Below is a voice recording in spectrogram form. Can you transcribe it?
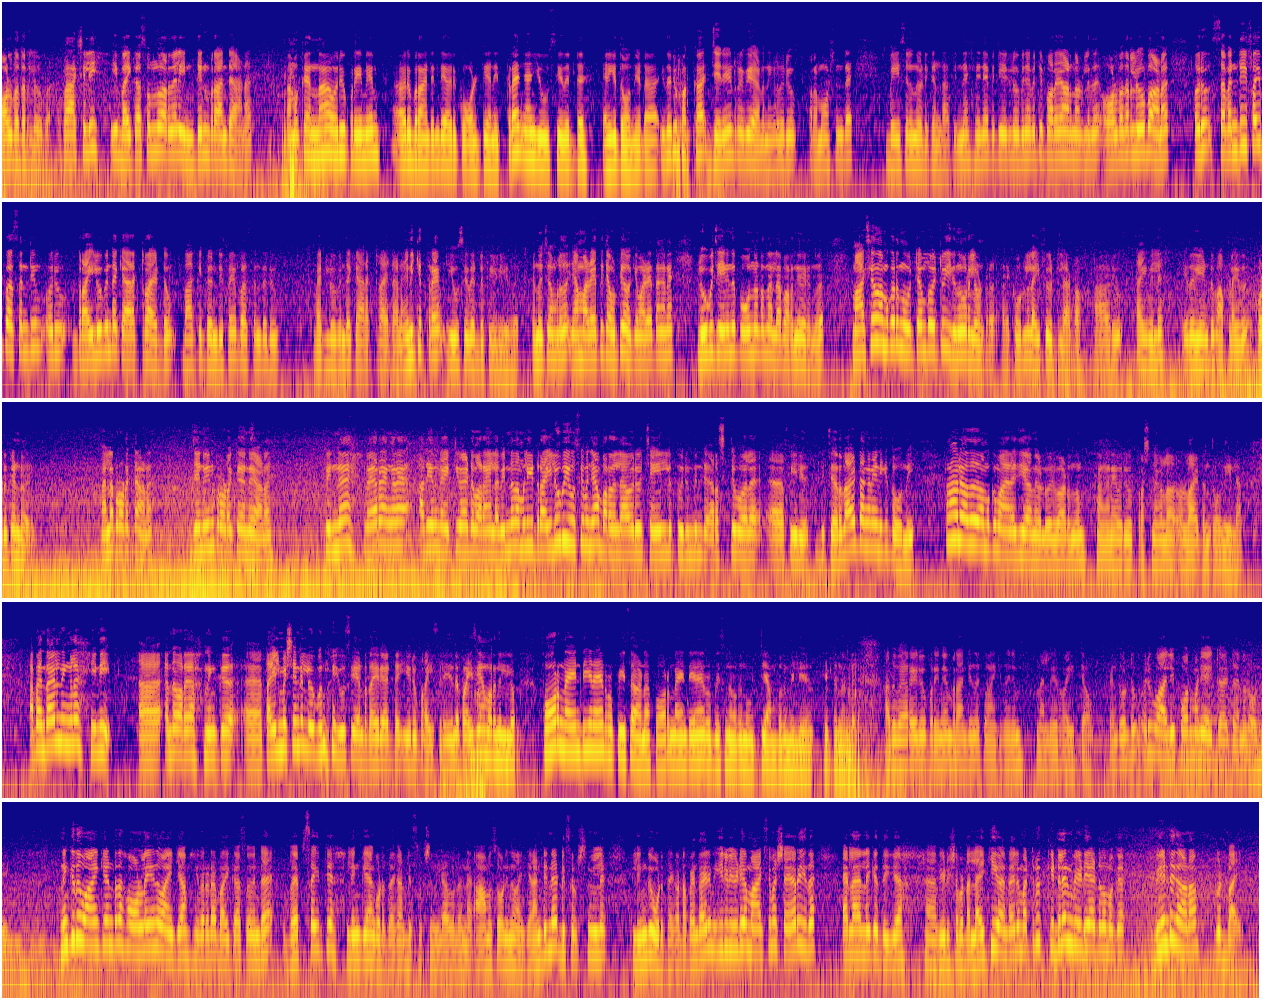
ഓൾ വെതർ ലൂബ് അപ്പോൾ ആക്ച്വലി ഈ ബൈക്കാസം എന്ന് പറഞ്ഞാൽ ഇന്ത്യൻ ബ്രാൻഡാണ് നമുക്ക് എന്നാൽ ഒരു പ്രീമിയം ഒരു ബ്രാൻഡിന്റെ ഒരു ക്വാളിറ്റിയാണ് ഇത്ര ഞാൻ യൂസ് ചെയ്തിട്ട് എനിക്ക് തോന്നിയിട്ട്. ഇതൊരു പക്ക ജെനുവിൻ റിവ്യൂ ആണ്. നിങ്ങളൊരു പ്രൊമോഷന്റെ ബേസിൽ നിന്നും എടുക്കണ്ട. പിന്നെ ഇതിനെപ്പറ്റി ഒരു ലൂബിനെ പറ്റി പറയുകയാണെന്നുള്ളത് ഓൾ വെതർ ലൂബാണ് ഒരു സെവന്റി ഫൈവ് പെർസെന്റും ഒരു ഡ്രൈ ലൂബിന്റെ ക്യാരക്ടറായിട്ടും ബാക്കി ട്വന്റി ഫൈവ് പെർസെന്റ് ഒരു വെറ്റ് ലൂബിന്റെ ക്യാരക്ടറായിട്ടാണ് എനിക്ക് ഇത്രയും യൂസ് ചെയ്തിട്ട് ഫീൽ ചെയ്തത്. എന്ന് വെച്ചാൽ നമ്മൾ ഞാൻ മഴയത്ത് ചവിട്ടി നോക്കി. മഴയത്ത് അങ്ങനെ ലൂബ് ചെയ്യുന്നത് പോകുന്നുണ്ടെന്നല്ല പറഞ്ഞു വരുന്നത്. മാക്സിമം നമുക്കൊരു നൂറ്റമ്പത് ടു ഇരുന്നൂറ് കിലോമീറ്റർ അതിൽ കൂടുതൽ ലൈഫ് കിട്ടില്ല കേട്ടോ. ആ ഒരു ടൈമിൽ ഇത് വീണ്ടും അപ്ലൈ ചെയ്ത് കൊടുക്കേണ്ടി വരും. നല്ല പ്രോഡക്റ്റാണ് ജെനുവിൻ പ്രോഡക്റ്റ് തന്നെയാണ്. പിന്നെ വേറെ അങ്ങനെ അധികം നെഗറ്റീവായിട്ട് പറയാനില്ല. പിന്നെ നമ്മൾ ഈ ഡ്രൈ ലൂബ് യൂസ് ചെയ്യുമ്പോൾ ഞാൻ പറഞ്ഞില്ല ഒരു ചെയിനിൽ തുരുമ്പിന്റെ റെസ്റ്റ് പോലെ ഫീൽ ചെയ്ത്. ചെറുതായിട്ട് അങ്ങനെ എനിക്ക് തോന്നി. എന്നാലും അത് നമുക്ക് മാനേജ് ചെയ്യാവുന്നേ ഉള്ളൂ. ഒരുപാടൊന്നും അങ്ങനെ ഒരു പ്രശ്നങ്ങൾ ഉള്ളതായിട്ടും തോന്നിയില്ല. അപ്പോൾ എന്തായാലും നിങ്ങൾ ഇനി എന്താ പറയുക നിങ്ങൾക്ക് തയ്യൽ മെഷീന്റെ ലൂബ് ഒന്ന് യൂസ് ചെയ്യേണ്ട ധൈര്യമായിട്ട് ഈ ഒരു പ്രൈസിൽ ഇതിന്റെ പ്രൈസ് ഞാൻ പറഞ്ഞില്ലല്ലോ. ഫോർ നയന്റി നയൻ റുപ്പീസാണ് ഫോർ നയന്റി നയൻ റുപ്പീസിന് നമുക്ക് നൂറ്റി അമ്പത് മില്യൺ കിട്ടുന്നുണ്ട്. അത് വേറെ ഒരു പ്രീമിയം ബ്രാൻഡിൽ നിന്നൊക്കെ വാങ്ങിക്കുന്നതിനും നല്ലൊരു റേറ്റ് ആവും. എന്തുകൊണ്ടും ഒരു വാല്യൂ ഫോർ മണി ഐറ്റം ആയിട്ട് തന്നെ തോന്നി. നിങ്ങൾക്ക് ഇത് വാങ്ങിക്കേണ്ടത് ഓൺലൈനിൽ നിന്ന് വാങ്ങിക്കാം. ഇവരുടെ ബൈക്കാസോവിന്റെ വെബ്സൈറ്റ് ലിങ്ക് ഞാൻ കൊടുത്തേക്കാം ഡിസ്ക്രിപ്ഷനിൽ അതുപോലെ തന്നെ ആമസോണിൽ നിന്ന് വാങ്ങിക്കാം. രണ്ടിന്റെ ഡിസ്ക്രിപ്ഷനിൽ ലിങ്ക് കൊടുത്തേക്കാം അപ്പോൾ എന്തായാലും ഈ വീഡിയോ മാക്സിമം ഷെയർ ചെയ്ത് എല്ലാവരിലേക്ക് എത്തിക്കുക. വീഡിയോ ഇഷ്ടപ്പെട്ട ലൈക്ക് ചെയ്യുക. എന്തായാലും മറ്റൊരു കിഡിലൻ വീഡിയോ ആയിട്ട് നമുക്ക് വീണ്ടും കാണാം. Good bye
